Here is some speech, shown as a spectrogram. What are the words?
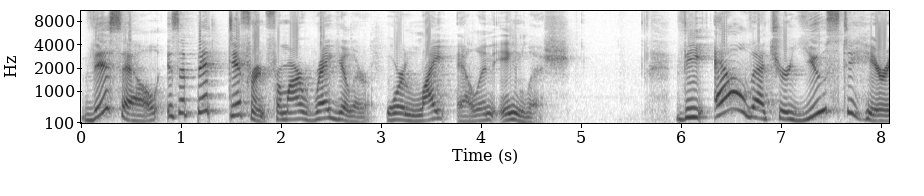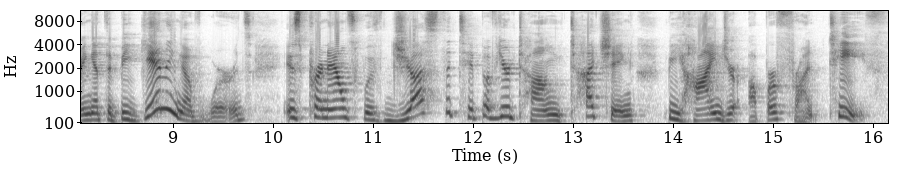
This L is a bit different from our regular or light L in English. The L that you're used to hearing at the beginning of words is pronounced with just the tip of your tongue touching behind your upper front teeth.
